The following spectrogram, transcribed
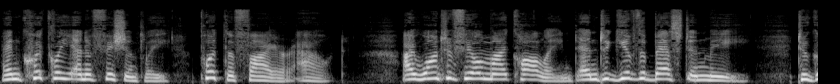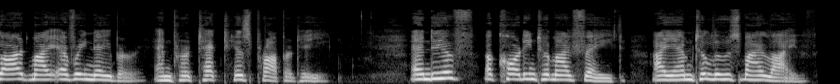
and quickly and efficiently put the fire out. I want to fill my calling and to give the best in me, to guard my every neighbor and protect his property. And if, according to my fate, I am to lose my life,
